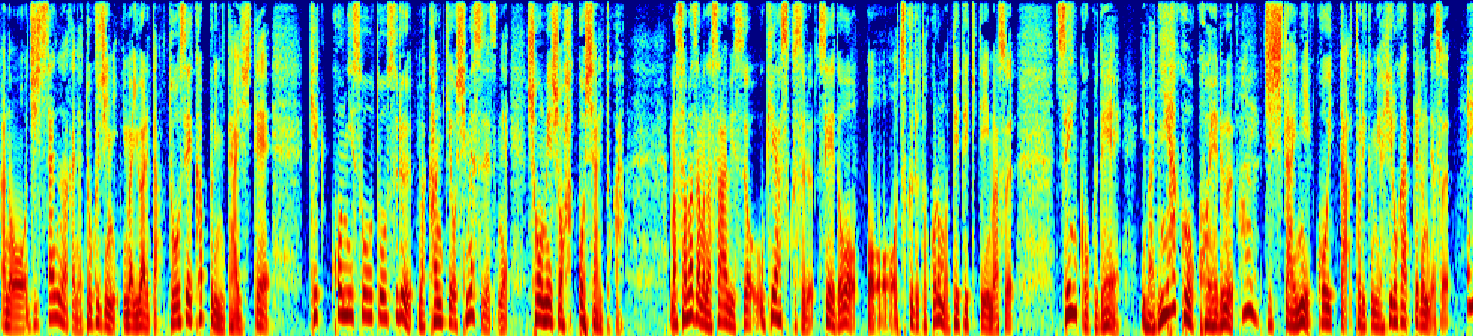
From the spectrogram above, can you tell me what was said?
あの、自治体の中には独自に今言われた同性カップルに対して、結婚に相当する、まあ、関係を示すですね、証明書を発行したりとか、まあ、様々なサービスを受けやすくする制度を作るところも出てきています。全国で今200を超える自治体にこういった取り組みが広がってるんです。はい、えー、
